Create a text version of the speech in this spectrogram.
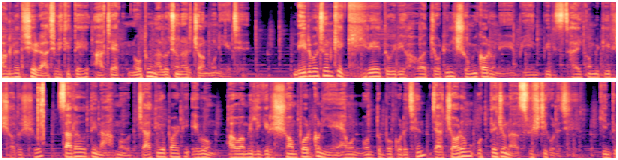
বাংলাদেশের রাজনীতিতে আজ এক নতুন আলোচনার জন্ম নিয়েছে। নির্বাচনকে ঘিরে তৈরি হওয়া জটিল সমীকরণে বিএনপির স্থায়ী কমিটির সদস্য সালাউদ্দিন আহমদ, জাতীয় পার্টি এবং আওয়ামী লীগের সম্পর্ক নিয়ে এমন মন্তব্য করেছেন যা চরম উত্তেজনা সৃষ্টি করেছে। কিন্তু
